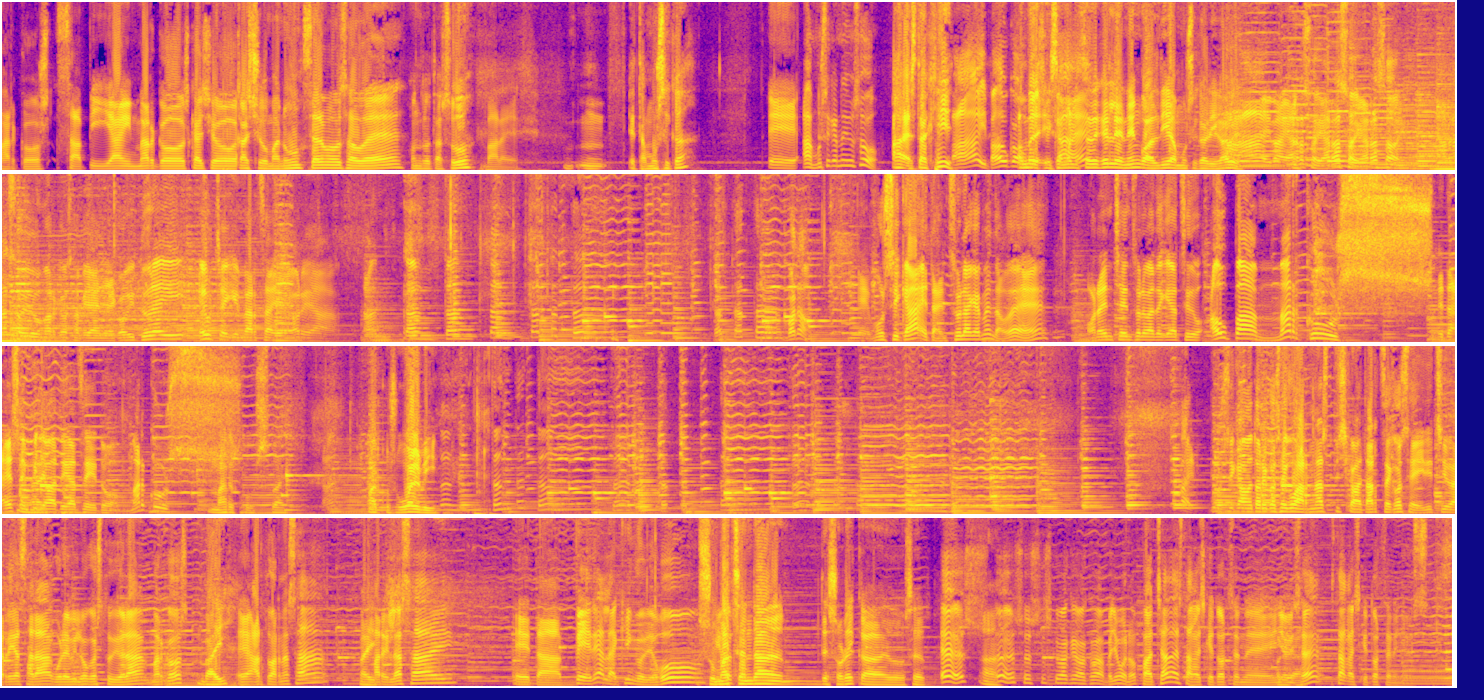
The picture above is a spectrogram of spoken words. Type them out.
Marcos Zapiain. Marcos, kaixo. Kaixo, Manu. Zer modu zaude? Ondo eta zu. Vale. Mm, Eta musika? Eh, ah, musika nahi duzu? Ah, ez daki. Bai, badauko Hombre, musika, izan eh? balitzateke lehenengo aldia musikari gabe. Bai, bai, arrazoi, arrazoi, arrazoi. Arrazoi du Marcos Zapiainek. Oiturei eutxe egin bertzaile, hori da. Tan, tan, tan, tan, tan, tan, tan. Tan, tan. Bueno, eh, musika eta entzuleak hemen daude, eh? Horen entzule batek idatzi du, Aupa Markus! Eta esen pila bat idatzi ditu, Markus! Marcus, bai. Welby. Tan, Bai, musika motoriko zaigu arnaz pixka bat hartzeko, ze iritsi berria zara gure bilboko estudiora, Marcos. Bai. E, hartu arnaza, Bai. jarri lasai, eta bere ala ekingo diogu. Sumatzen da desoreka edo zer. Ez, Ah. ez, ez, ez, keba, keba, keba. Baina, bueno, patxada ez da gaizketortzen e, Hori inoiz, da. eh? Ez da gaizketortzen inoiz. Bueno,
